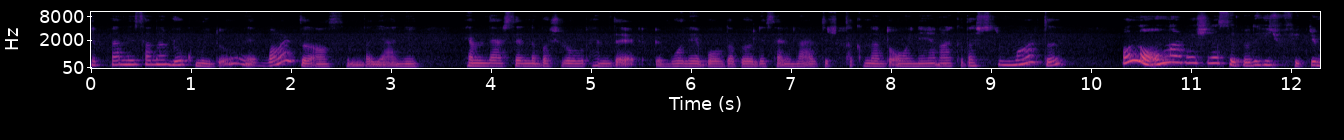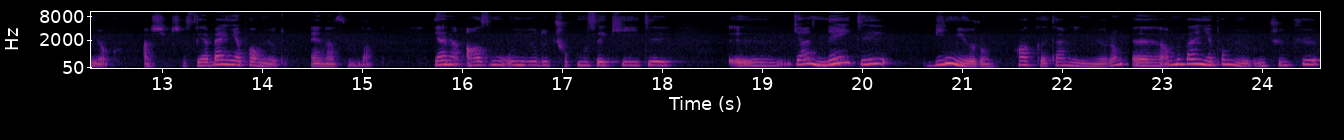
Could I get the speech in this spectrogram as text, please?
yapan insanlar yok muydu? E, vardı aslında yani hem derslerinde başarılı olup hem de e, voleybolda böyle senelerdir takımlarda oynayan arkadaşlarım vardı. Valla onlar bu işi nasıl yapıyordu hiçbir fikrim yok açıkçası. Ya ben yapamıyordum en azından. Yani az mı uyuyordu, çok mu zekiydi? Ee, yani neydi bilmiyorum. Hakikaten bilmiyorum. Ee, ama ben yapamıyorum çünkü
